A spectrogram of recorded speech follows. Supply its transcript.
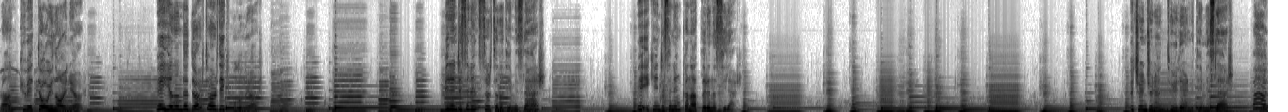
Ran küvette oyun oynuyor. Ve yanında dört ördek bulunuyor. Birincisinin sırtını temizler ve ikincisinin kanatlarını siler. Üçüncünün tüylerini temizler. Bak.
